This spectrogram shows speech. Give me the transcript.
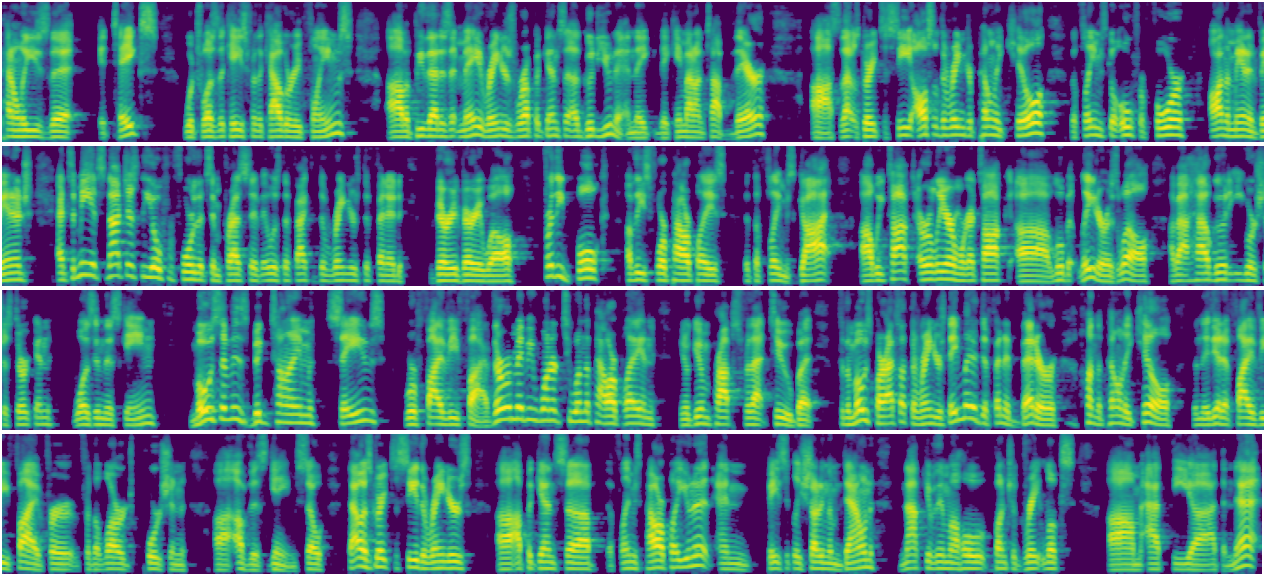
penalties that it takes, which was the case for the Calgary Flames. Uh, but be that as it may, Rangers were up against a good unit and they, they came out on top there. Uh, so that was great to see. Also, the Ranger penalty kill. The Flames go 0 for 4 on the man advantage. And to me, it's not just the 0 for 4 that's impressive. It was the fact that the Rangers defended very, very well for the bulk of these four power plays that the Flames got. Uh, we talked earlier, and we're going to talk uh, a little bit later as well about how good Igor Shesterkin was in this game. Most of his big time saves were 5v5. There were maybe one or two on the power play, and you know, give them props for that too. But for the most part, I thought the Rangers they might have defended better on the penalty kill than they did at 5v5 for for the large portion uh, of this game. So that was great to see the Rangers uh, up against uh, the Flames power play unit and basically shutting them down, not giving them a whole bunch of great looks um, at the uh, at the net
